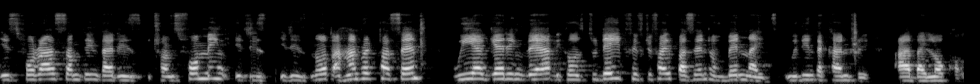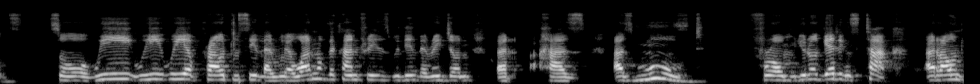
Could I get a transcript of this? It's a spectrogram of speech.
is for us something that is transforming. It is it is not 100%. We are getting there because today 55% of bed nights within the country are by locals. So we we we are proud to see that we are one of the countries within the region that has has moved from you know getting stuck around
